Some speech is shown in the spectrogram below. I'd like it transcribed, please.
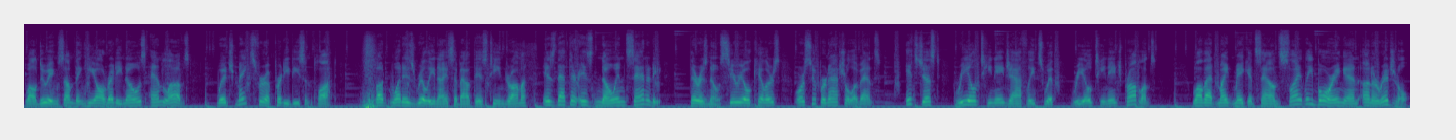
while doing something he already knows and loves, which makes for a pretty decent plot. But what is really nice about this teen drama is that there is no insanity. There is no serial killers or supernatural events. It's just real teenage athletes with real teenage problems. While that might make it sound slightly boring and unoriginal,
